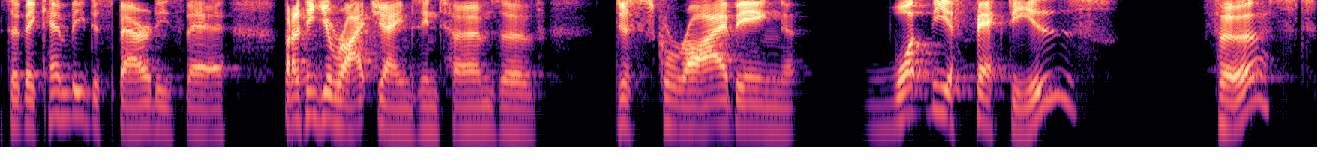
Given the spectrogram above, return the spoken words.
So there can be disparities there. But I think you're right, James, in terms of describing what the effect is first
